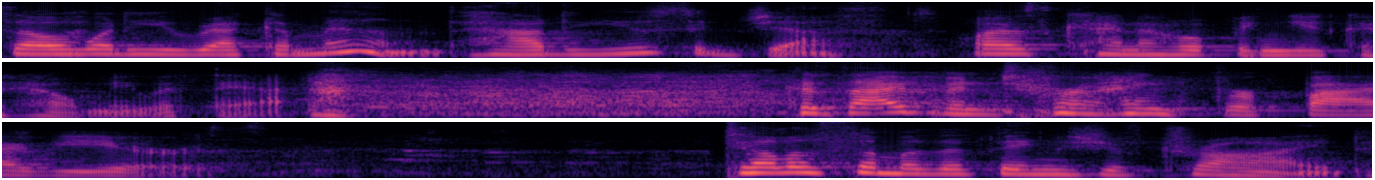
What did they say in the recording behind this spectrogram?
So what do you recommend? How do you suggest? Well, I was kind of hoping you could help me with that. Because I've been trying for five years, Tell us some of the things you've tried.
